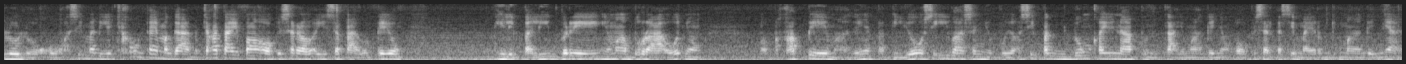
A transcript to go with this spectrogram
luloko. Kasi mali yan. Tsaka huwag tayo mag-ano. Tsaka tayo pang officer ay isa pa. Huwag kayong hilig pa libre, yung mga buraot, yung mapakape, mga ganyan, pati yosi, iwasan nyo po yun. Kasi pag doon kayo napunta, yung mga ganyang officer, kasi mayroon din mga ganyan,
